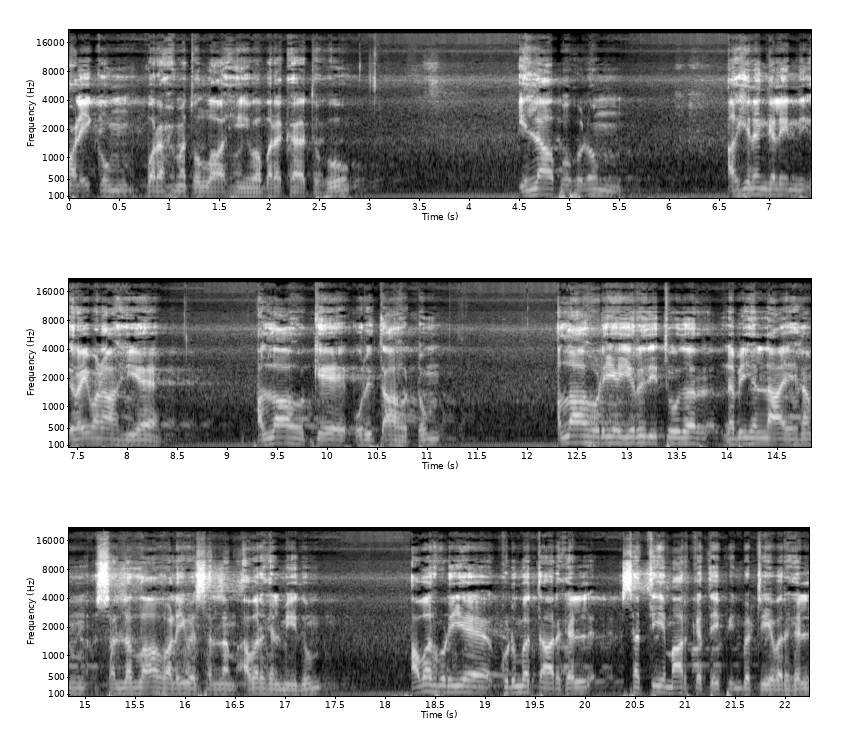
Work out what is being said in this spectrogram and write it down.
வலைக்கும் வரமத்துல்லாஹி வபரகாத்துஹு. எல்லா புகழும் அகிலங்களின் இறைவனாகிய அல்லாஹுக்கே உரித்தாகட்டும். அல்லாஹுடைய இறுதி தூதர் நபிகள் நாயகம் சல்லல்லாஹ் அலைஹி வஸல்லம் அவர்கள் மீதும் அவர்களுடைய குடும்பத்தார்கள் சத்திய மார்க்கத்தை பின்பற்றியவர்கள்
